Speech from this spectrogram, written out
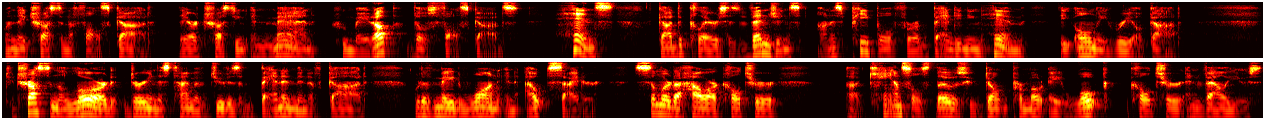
when they trust in a false god. They are trusting in man who made up those false gods. Hence, God declares his vengeance on his people for abandoning him, the only real God. To trust in the Lord during this time of Judah's abandonment of God would have made one an outsider, similar to how our culture uh, cancels those who don't promote a woke culture and values.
